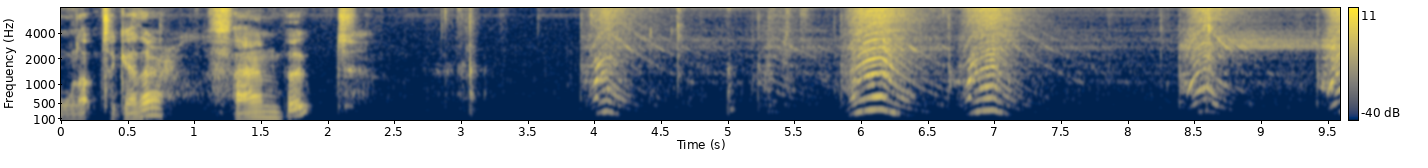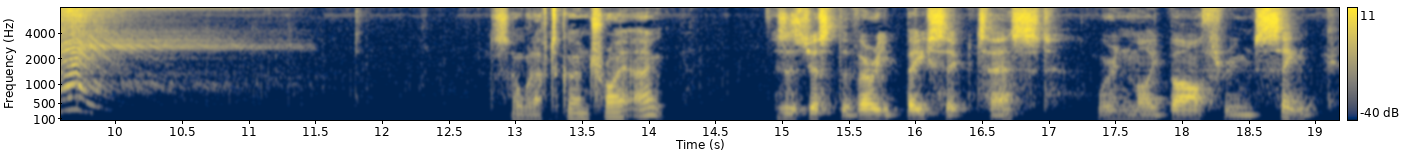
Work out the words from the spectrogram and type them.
all up together, fan boat. So we'll have to go and try it out. This is just the very basic test. We're in my bathroom sink.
